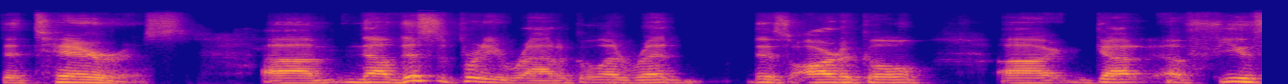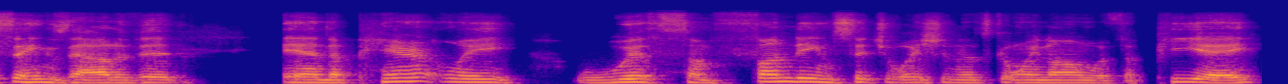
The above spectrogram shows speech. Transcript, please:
the terrorists. Um, now, this is pretty radical. I read this article, uh, got a few things out of it, and apparently, with some funding situation that's going on with the PA,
